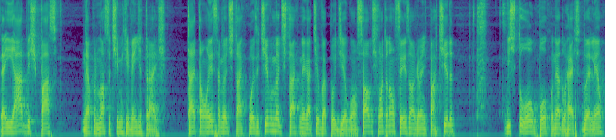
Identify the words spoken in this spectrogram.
né? e abre espaço né? para o nosso time que vem de trás. Tá? Então esse é meu destaque positivo. Meu destaque negativo vai para o Diego Gonçalves, que ontem não fez uma grande partida destoou um pouco né, do resto do elenco.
